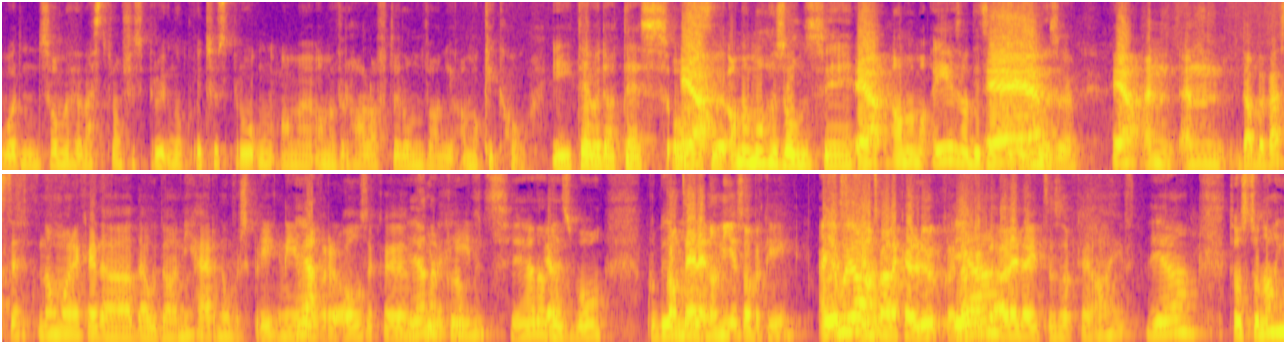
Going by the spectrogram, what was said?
worden sommige West-Franse spreuken ook uitgesproken om, een- om een verhaal af te ronden van, ja, maar kijk, hou, hey, hebben we dat is, of Ja. eh, allemaal mogen gezond zijn. Ja. Allemaal, hey, zo die dingen zo. Ja, en, en dat bevestigt nog maar een keer dat, dat we daar niet gaan over spreken, nee, Ja. over al zulke Ja, dat klopt. Ja, dat Ja. is wel. Ik Probeer kan het eigenlijk nog niet eens al bekeken. Ah, ja, dus maar ik ja. vind het wel een keer leuk dat, Ja. ik, allee, dat je het dus ook eh, aangeeft. Ja, het was toen nog een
